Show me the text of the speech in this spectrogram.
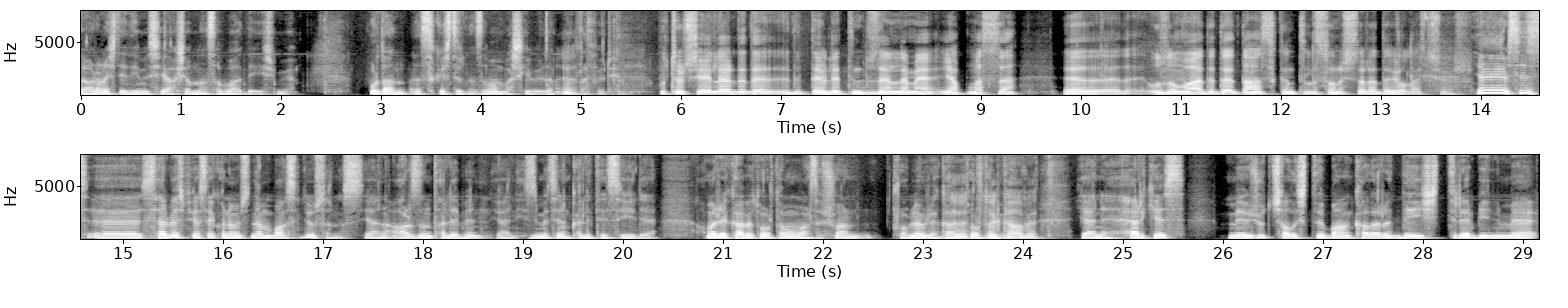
Davranış dediğimiz şey akşamdan sabaha değişmiyor. Buradan sıkıştırdığın zaman başka bir yerden evet. patlak veriyor. Bu tür şeylerde de devletin düzenleme yapmazsa e, uzun vadede daha sıkıntılı sonuçlara da yol açıyor. Ya eğer siz e, serbest piyasa ekonomisinden bahsediyorsanız yani arzın talebin yani hizmetin kalitesiyle ama rekabet ortamı varsa şu an problem rekabet evet, ortamı. Rekabet. Yok. Yani herkes mevcut çalıştığı bankaları değiştirebilme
